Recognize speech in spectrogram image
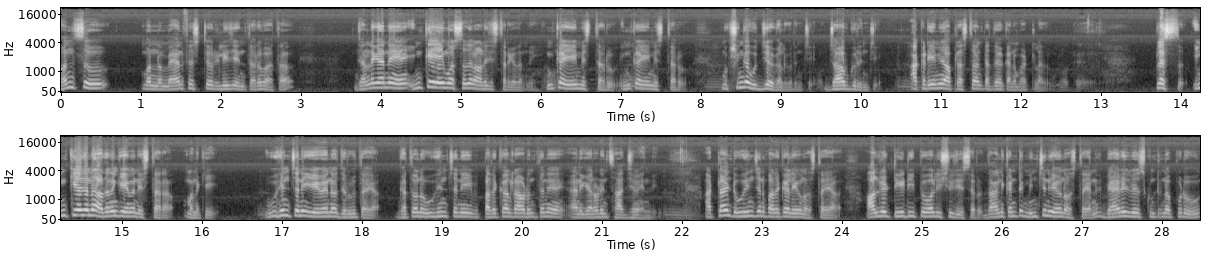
వన్స్ మొన్న మేనిఫెస్టో రిలీజ్ అయిన తర్వాత జనరల్గానే ఇంకా ఏమి వస్తుందని ఆలోచిస్తారు కదండి. ఇంకా ఏమి ఇస్తారు ఇంకా ఏమి ఇస్తారు ముఖ్యంగా ఉద్యోగాల గురించి జాబ్ గురించి. అక్కడ ఏమీ ఆ ప్రస్తావన పెద్దగా కనబడట్లేదు. ప్లస్ ఇంకేదైనా అదనంగా ఏమైనా ఇస్తారా మనకి? ఊహించని ఏవైనా జరుగుతాయా? గతంలో ఊహించని పథకాలు రావడంతోనే ఆయన గెలవడం సాధ్యమైంది. అట్లాంటి ఊహించని పథకాలు ఏమైనా వస్తాయా? ఆల్రెడీ టీడీపీ వాళ్ళు ఇష్యూ చేశారు. దానికంటే మించిన ఏమైనా వస్తాయా? అనేది బ్యారేజ్ వేసుకుంటున్నప్పుడు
